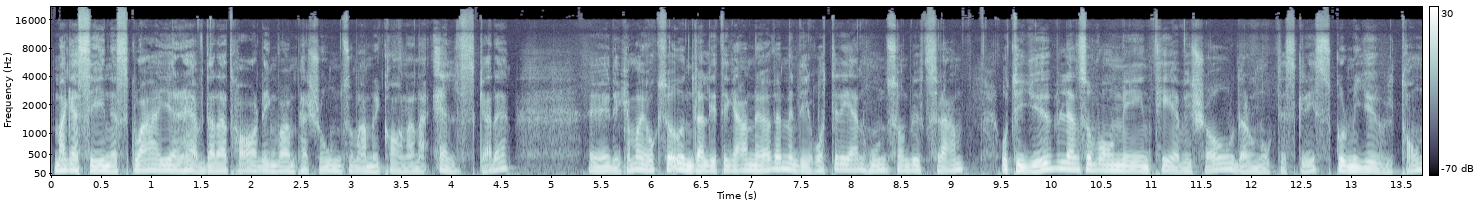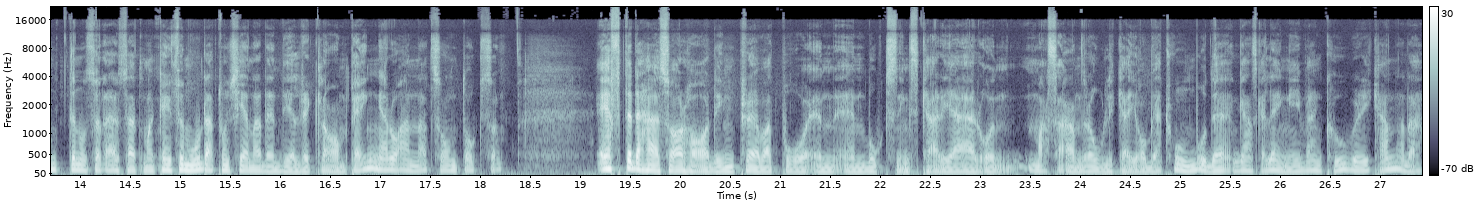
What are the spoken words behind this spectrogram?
magasin, Esquire, hävdade att Harding var en person som amerikanarna älskade. Eh, det kan man ju också undra lite grann över men det är återigen hon som lyfts fram. Och till julen så var hon med i en tv-show där hon åkte skridskor med jultomten och sådär. Så att man kan ju förmoda att hon tjänade en del reklampengar och annat sånt också. Efter det här så har Harding prövat på en, en boxningskarriär och en massa andra olika jobb. Jag tror hon bodde ganska länge i Vancouver i Kanada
